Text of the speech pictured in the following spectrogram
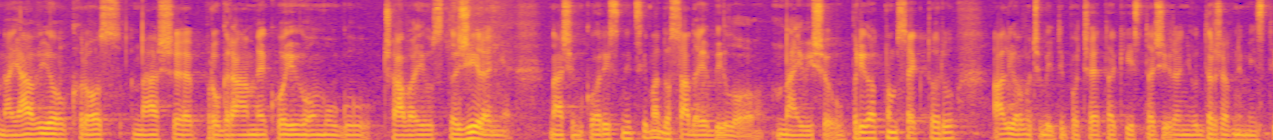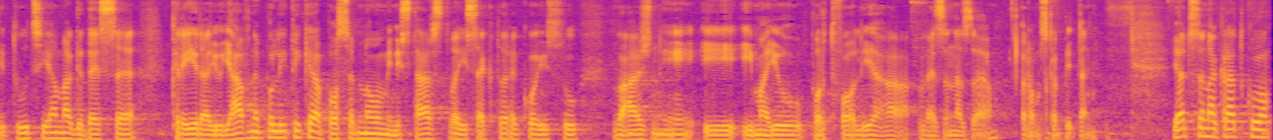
najavio, kroz naše programe koji omogućavaju stažiranje našim korisnicima. Do sada je bilo najviše u privatnom sektoru, ali ovo će biti početak i stažiranje u državnim institucijama gde se kreiraju javne politike, a posebno ministarstva i sektore koji su važni i imaju portfolija vezana za romska pitanja. Ja ću se na kratko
